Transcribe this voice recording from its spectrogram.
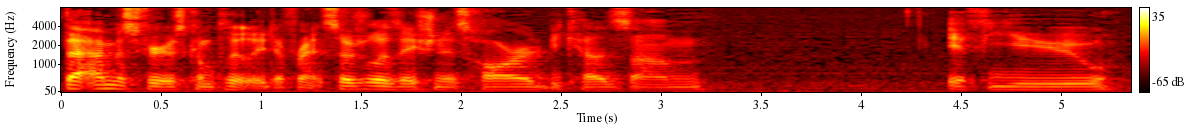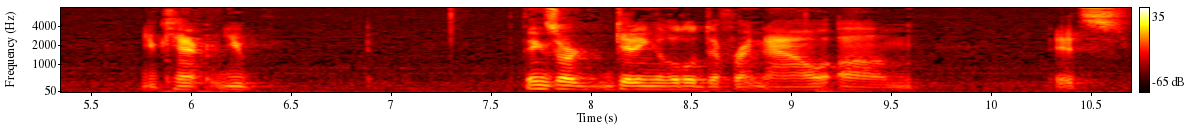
The atmosphere is completely different. Socialization is hard because um, if you you can't you things are getting a little different now. Um, it's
